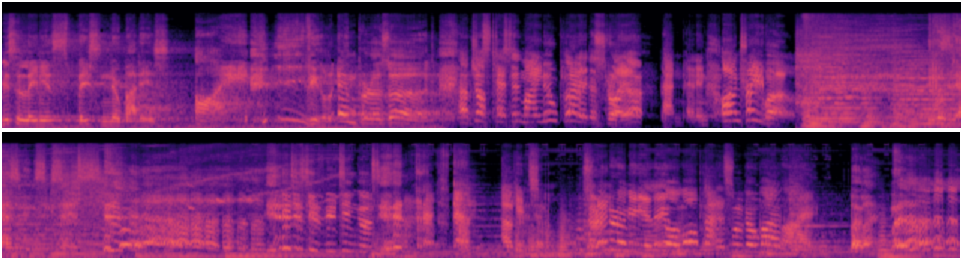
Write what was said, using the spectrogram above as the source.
miscellaneous space nobodies. I, evil Emperor Zurg, have just tested my new planet destroyer, patent pending, on Trade World. It was a dazzling success. it just gives me tingles. I'll keep it simple. Surrender immediately or more planets will go bye-bye. Bye-bye.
